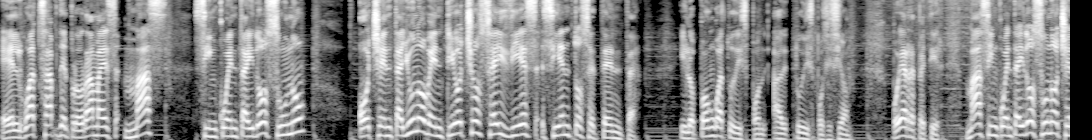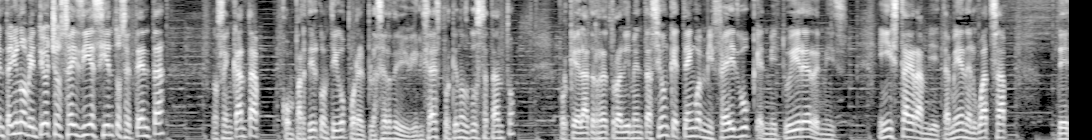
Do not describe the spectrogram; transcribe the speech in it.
El WhatsApp del programa es más 521 8128 610 170 y lo pongo a tu, a tu disposición. Voy a repetir, más 521 81 28 610 170. Nos encanta compartir contigo por el placer de vivir. ¿Y sabes por qué nos gusta tanto? Porque la retroalimentación que tengo en mi Facebook, en mi Twitter, en mis Instagram y también en el WhatsApp de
